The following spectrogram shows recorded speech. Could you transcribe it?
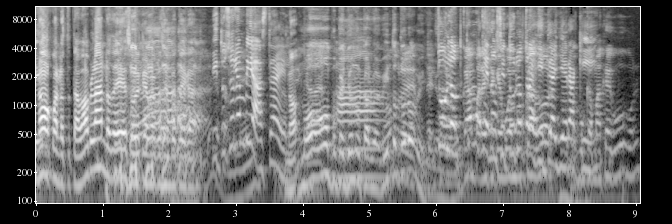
no, cuando tú estabas hablando de eso es que me puse a investigar. ¿Y tú se lo enviaste a él? No, No, porque yo nunca lo he visto, tú lo viste. Tú lo, ¿Cómo que no? Si tú lo trajiste ayer aquí. más que Google.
